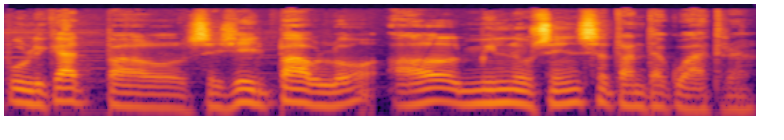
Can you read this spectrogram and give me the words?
publicat pel segell Pablo al 1974.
